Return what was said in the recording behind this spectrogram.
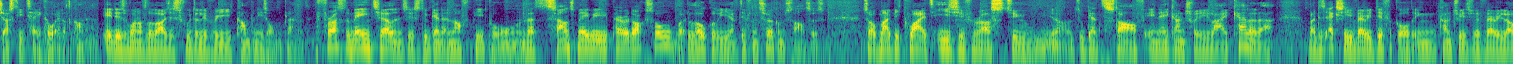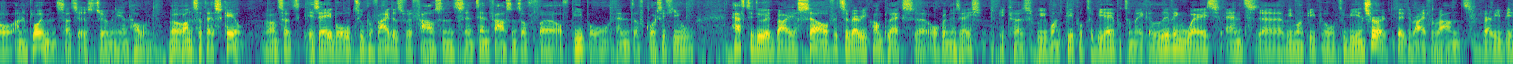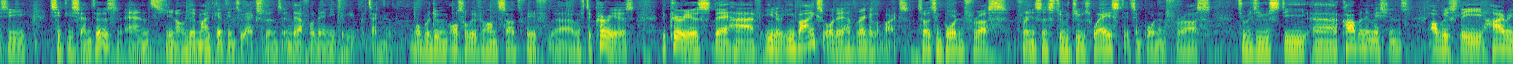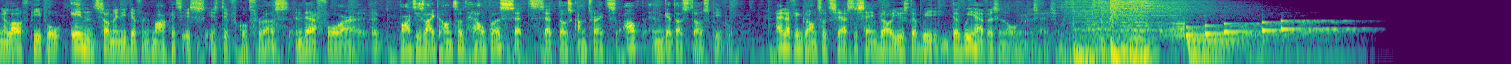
JustEatTakeaway.com. It is one of the largest food delivery companies on the planet. For us, the main challenge is to get enough people. That sounds maybe paradoxal, but locally you have different circumstances. So it might be quite easy for us to, you know, to get staff in a country like Canada, but it's actually very difficult in countries with very low unemployment, such as Germany and Holland. Well, Randstad has scale. Randstad is able to provide us with thousands and ten thousands of, uh, of people, and of course if you have to do it by yourself, it's a very complex uh, organization because we want people to be able to make a living wage and uh, we want people to be insured. They drive around very busy city centers and you know they might get into accidents and therefore they need to be protected. What we're doing also with Randstad with, uh, with the couriers, the couriers they have either e-bikes or they have regular bikes. So it's important for us, for instance, to reduce waste. It's important for us to reduce the uh, carbon emissions. Obviously, hiring a lot of people in so many different markets is, is difficult for us, and therefore uh, parties like Randstad help us set, set those contracts up and get us those people. And I think Randstad shares the same values that we, that we have as an organization.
